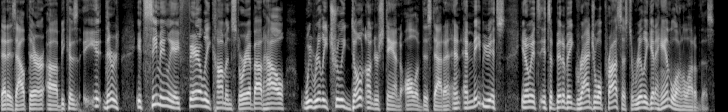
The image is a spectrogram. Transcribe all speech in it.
that is out there? Uh, because it, there, it's seemingly a fairly common story about how we really truly don't understand all of this data and and maybe it's you know it's it's a bit of a gradual process to really get a handle on a lot of this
